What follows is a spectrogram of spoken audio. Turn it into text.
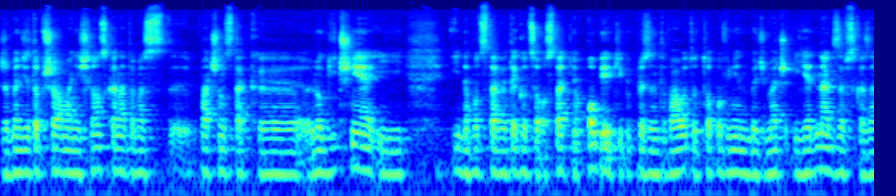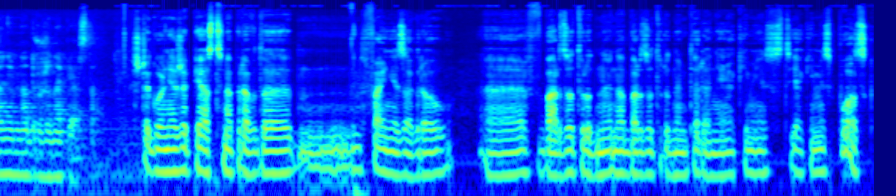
że będzie to przełamanie Śląska, natomiast y, patrząc tak y, logicznie i, i na podstawie tego, co ostatnio obie ekipy prezentowały, to to powinien być mecz jednak ze wskazaniem na drużynę Piasta. Szczególnie, że Piast naprawdę mm, fajnie zagrał e, w bardzo trudny, na bardzo trudnym terenie, jakim jest, jakim jest Płock.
